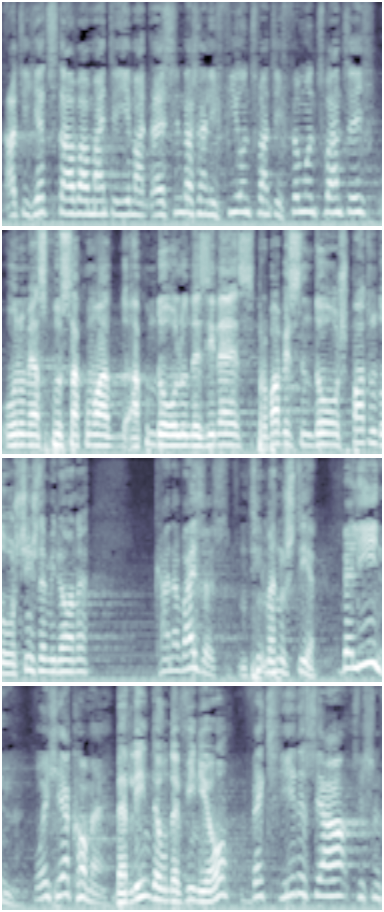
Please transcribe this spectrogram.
Als ich jetzt da war, meinte jemand, äh, es sind wahrscheinlich 24, 25. Unul mi-a spus acum, acum două luni de zile, probabil sunt 24-25 de milioane. Keiner weiß es. Nimeni nu știe. Berlin, wo ich herkomme, Berlin, de unde vin eu, wächst jedes Jahr zwischen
